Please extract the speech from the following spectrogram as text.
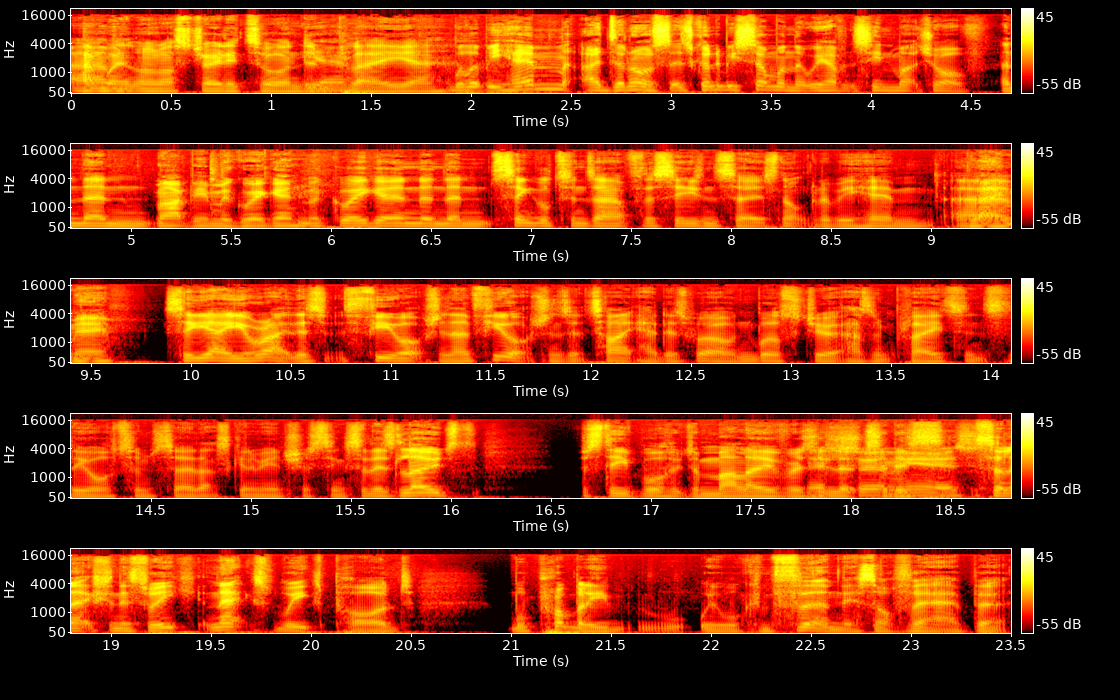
And Um, went on Australia tour and didn't yeah. play. Yeah, Will it be him? I don't know. It's, it's going to be someone that we haven't seen much of. and then Might be McGuigan. McGuigan, and then Singleton's out for the season, so it's not going to be him. Um, Blame me. So yeah, you're right. There's a few options. And a few options at tight head as well. And Will Stewart hasn't played since the autumn, so that's going to be interesting. So there's loads for Steve Borthwick to mull over as There he looks at his is. selection this week. Next week's pod, we'll probably we will confirm this off air, but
